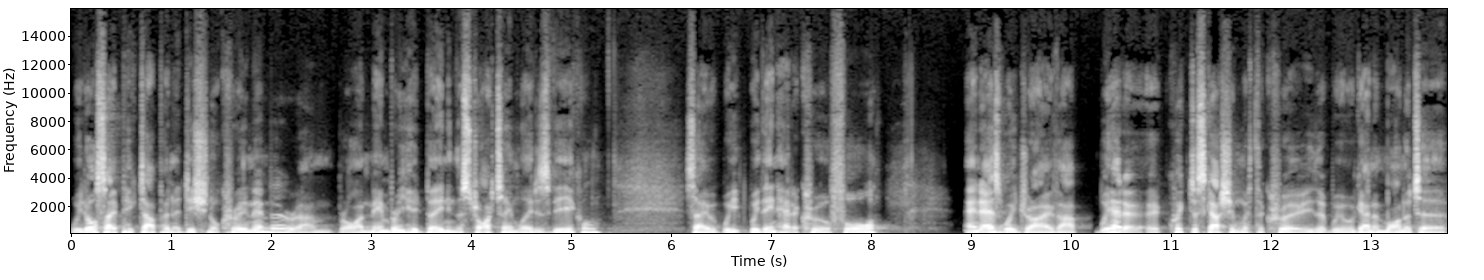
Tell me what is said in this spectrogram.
We'd also picked up an additional crew member, um, Brian Membry, who'd been in the strike team leader's vehicle. So we, we then had a crew of four. And as we drove up, we had a, a quick discussion with the crew that we were going to monitor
